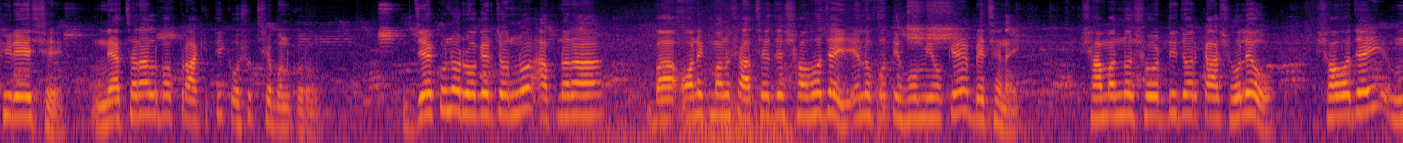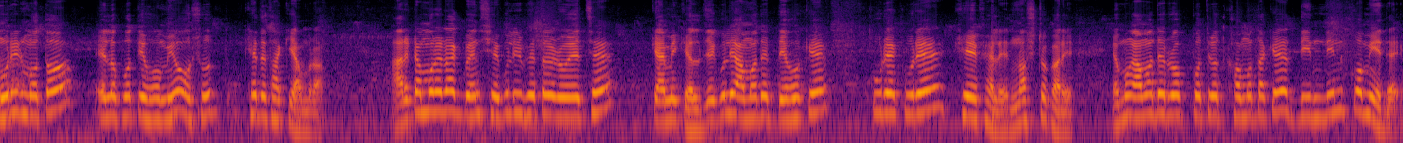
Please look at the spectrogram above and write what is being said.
ফিরে এসে ন্যাচারাল বা প্রাকৃতিক ওষুধ সেবন করুন। যে কোনো রোগের জন্য আপনারা বা অনেক মানুষ আছে যে সহজেই এলোপ্যাথি হোমিওকে বেছে নেয়। সামান্য সর্দি, জ্বর, কাশ হলেও সহজেই মুড়ির মতো এলোপ্যাথি হোমিও ওষুধ খেতে থাকি আমরা। আর এটা মনে রাখবেন, সেগুলির ভেতরে রয়েছে কেমিক্যাল, যেগুলি আমাদের দেহকে কুড়ে কুড়ে খেয়ে ফেলে, নষ্ট করে এবং আমাদের রোগ প্রতিরোধ ক্ষমতাকে দিন দিন কমিয়ে দেয়।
